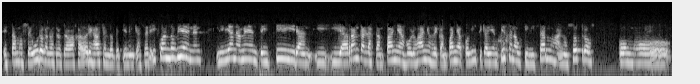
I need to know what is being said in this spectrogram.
estamos seguros que nuestros trabajadores hacen lo que tienen que hacer. Y cuando vienen livianamente y tiran y, y arrancan las campañas o los años de campaña política y empiezan a utilizarnos a nosotros como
